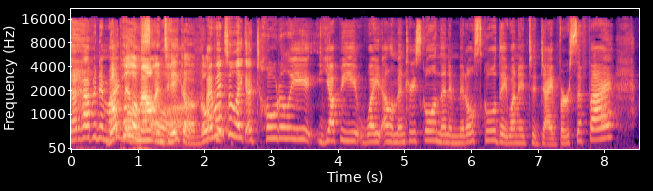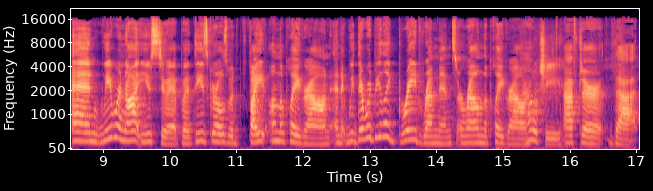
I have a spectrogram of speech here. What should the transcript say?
That happened in my. They'll pull them out and take them. They'll I went pull- to like a totally yuppie white elementary school, and then in middle school they wanted to diversify, and we were not used to it. But these girls would fight on the playground, and it, we, there would be like braid remnants around the playground. Ouchie. After that,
